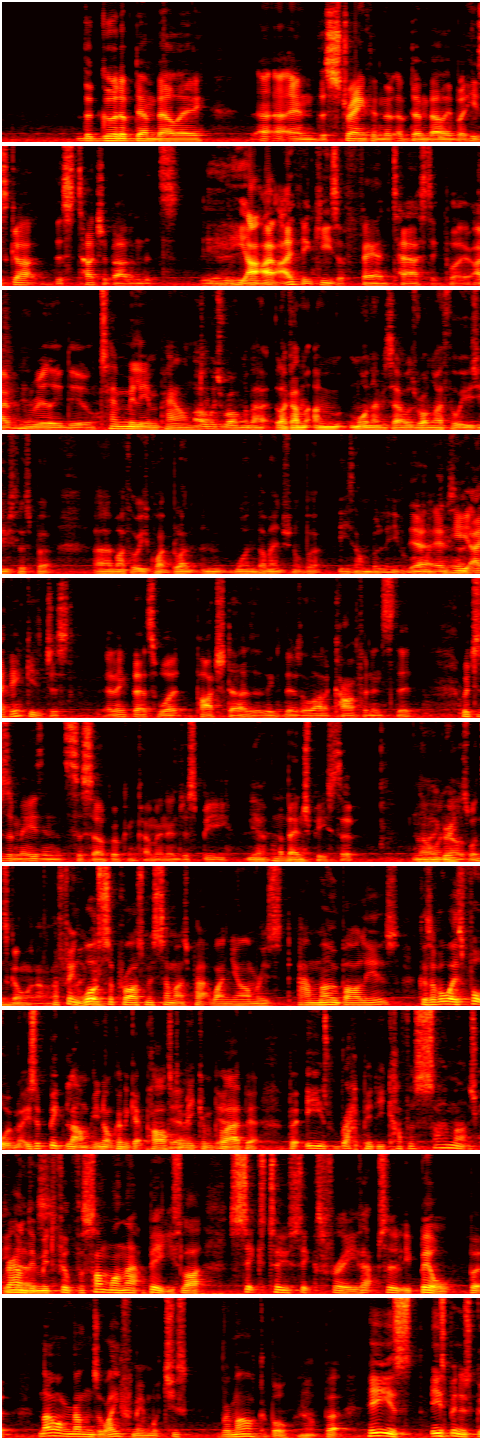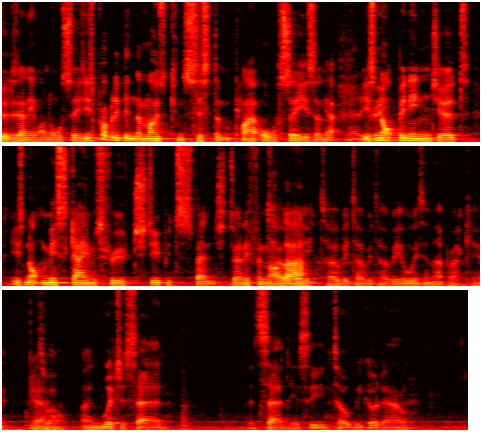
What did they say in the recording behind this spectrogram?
the good of Dembele uh, and the strength in the, of Dembele, but he's got this touch about him that's. He, I, I think he's a fantastic player. I really do. 10 million pound. I was wrong about. Like I'm I'm more than happy to say I was wrong. I thought he was useless, but um, I thought he was quite blunt and one dimensional. But he's unbelievable. Yeah, like and he, said. I think he's just, I think that's what Poch does. I think there's a lot of confidence that, which is amazing that Sissoko can come in and just be yeah. a bench piece that no I one agree. knows what's going on. I think I what surprised me so much about Wanyama is how mobile he is. Because I've always thought of him, he's a big lump, you're not going to get past him, he can play yeah. a bit. But he's rapid, he covers so much ground in midfield for someone that big. He's like 6'2, 6'3, he's absolutely built, but no one runs away from him, which is remarkable. No. But he is, he's been as good as anyone all season. He's probably been the most consistent player all season. Yeah, he's agree. not been injured, he's not missed games through stupid suspensions or anything like Toby, that. Toby, Toby, Toby, always in that bracket as well. And which is sad. It's sad to see Toby go down.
